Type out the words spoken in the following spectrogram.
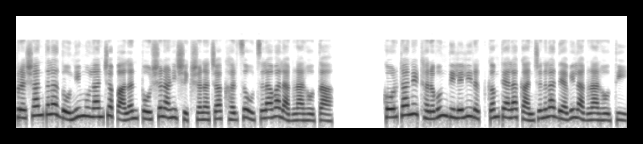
प्रशांतला दोन्ही मुलांच्या पालन पोषण आणि शिक्षणाचा खर्च उचलावा लागणार होता. कोर्टाने ठरवून दिलेली रक्कम त्याला कांचनला द्यावी लागणार होती.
